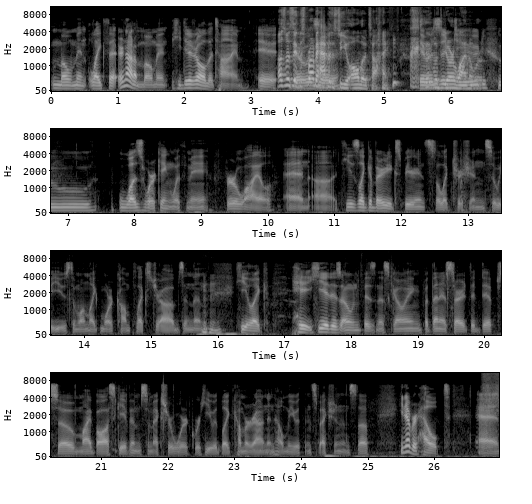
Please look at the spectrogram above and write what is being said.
moment like that, or not a moment. He did it all the time. It, I was gonna say this probably was happens to you all the time. There was a your line of dude who was working with me for a while, and uh, he's like a very experienced electrician. So we used him on like more complex jobs, and then Mm-hmm. he like he he had his own business going, but then it started to dip. So my boss gave him some extra work where he would like come around and help me with inspection and stuff. He never helped. And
